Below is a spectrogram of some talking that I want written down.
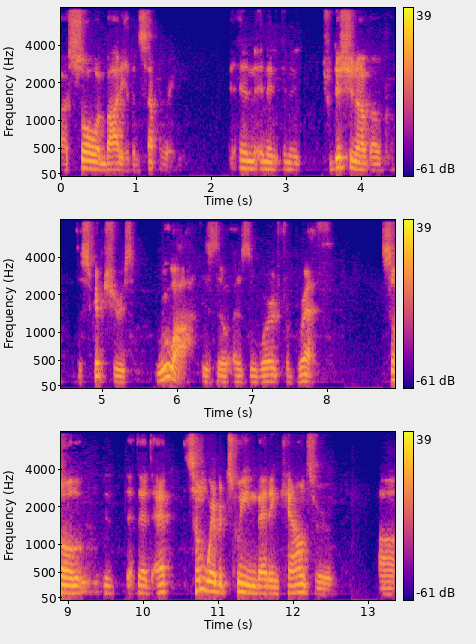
our, soul and body have been separated. In, in, the, in tradition of, of the scriptures, ruah is the, is the word for breath. So that, that at somewhere between that encounter uh,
